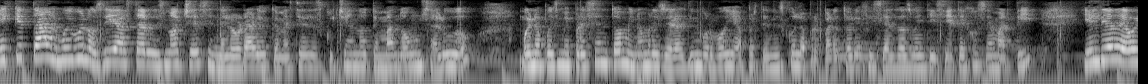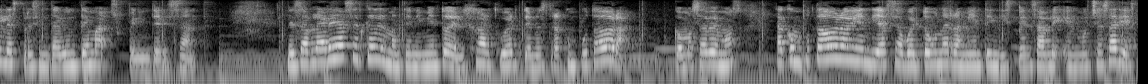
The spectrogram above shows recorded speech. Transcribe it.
Hey, ¿qué tal? Muy buenos días, tardes, noches. En el horario que me estés escuchando te mando un saludo. Bueno, pues me presento. Mi nombre es Geraldine Borboya, pertenezco a la Preparatoria Oficial 227 José Martí y el día de hoy les presentaré un tema súper interesante. Les hablaré acerca del mantenimiento del hardware de nuestra computadora. Como sabemos, la computadora hoy en día se ha vuelto una herramienta indispensable en muchas áreas,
